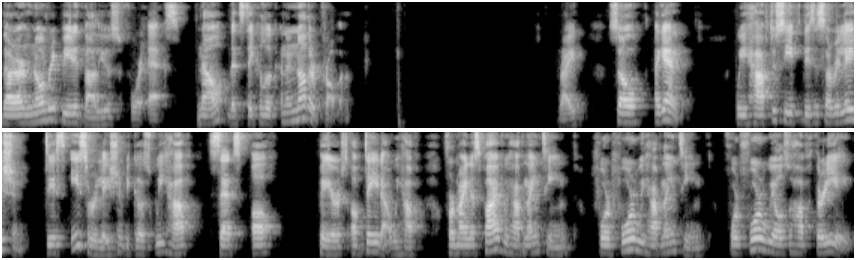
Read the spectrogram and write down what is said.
There are no repeated values for x. Now, let's take a look at another problem, right? So again, we have to see if this is a relation. This is a relation because we have sets of pairs of data. We have for minus 5, we have 19. For 4, we have 19. For 4, we also have 38.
